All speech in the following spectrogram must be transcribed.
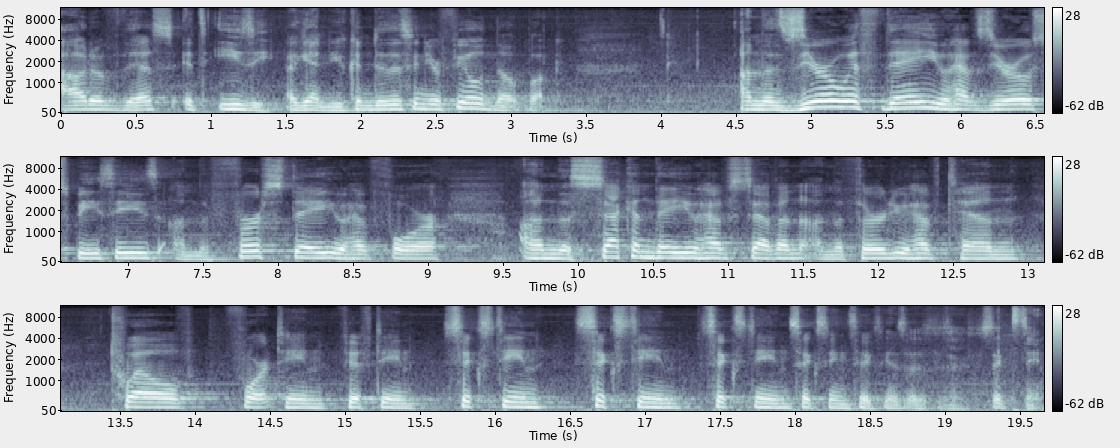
out of this, it's easy. Again, you can do this in your field notebook. On the zeroth day, you have zero species. On the first day, you have four. On the second day, you have seven. On the third, you have 10, 12, 14, 15, 16, 16, 16, 16, 16, 16.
